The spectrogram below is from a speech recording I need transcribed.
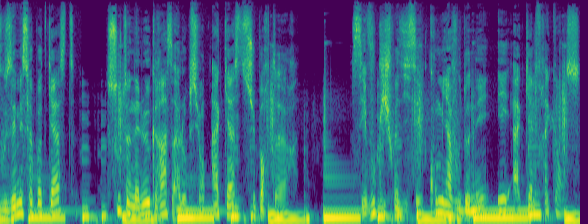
Vous aimez ce podcast? Soutenez-le grâce à l'option ACAST Supporter. C'est vous qui choisissez combien vous donnez et à quelle fréquence.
